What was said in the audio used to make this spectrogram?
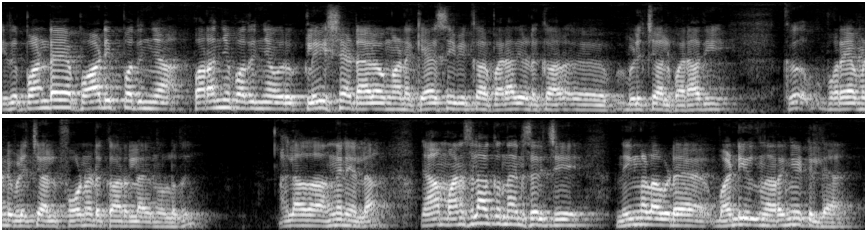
ഇത് പണ്ടേ പാടിപ്പതിഞ്ഞ പറഞ്ഞു പതിഞ്ഞ ഒരു ക്ലീഷ ഡയലോഗാണ് കെ എസ് ഇ ബിക്കാർ പരാതി എടുക്കാർ വിളിച്ചാൽ പരാതി പറയാൻ വേണ്ടി വിളിച്ചാൽ ഫോൺ എടുക്കാറില്ല എന്നുള്ളത്. അല്ലാതെ അങ്ങനെയല്ല. ഞാൻ മനസ്സിലാക്കുന്ന അനുസരിച്ച് നിങ്ങളവിടെ വണ്ടിയിൽ നിന്ന് ഇറങ്ങിയിട്ടില്ല.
